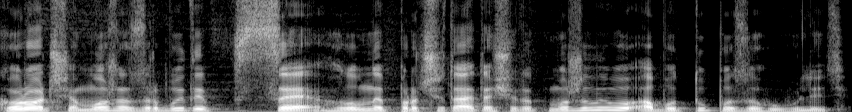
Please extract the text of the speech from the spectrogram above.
Коротше, можна зробити все. Головне прочитайте, що тут можливо, або тупо загугліть.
